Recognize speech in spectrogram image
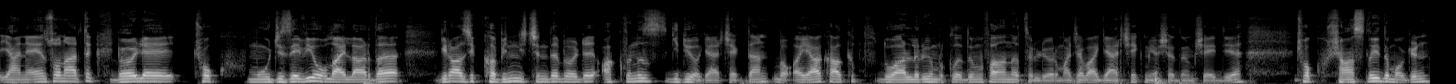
Yani en son artık böyle çok mucizevi olaylarda birazcık kabinin içinde böyle aklınız gidiyor gerçekten. Böyle ayağa kalkıp duvarları yumrukladığımı falan hatırlıyorum. Acaba gerçek mi yaşadığım şey diye. Çok şanslıydım o gün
